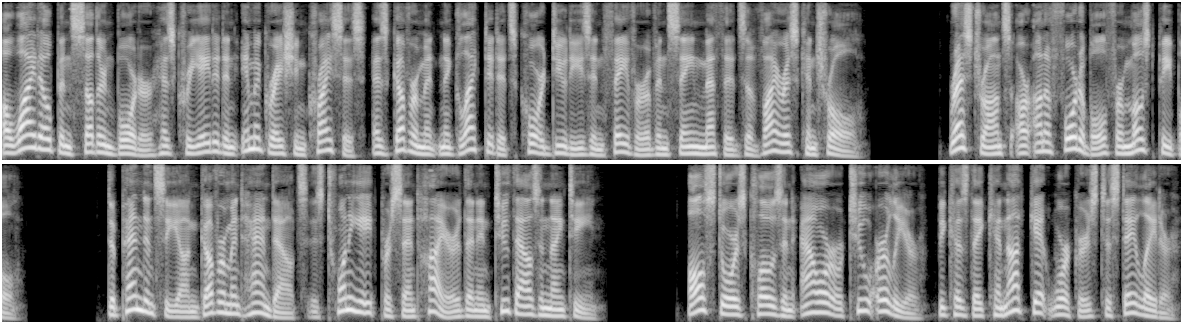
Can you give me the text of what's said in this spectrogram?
A wide open southern border has created an immigration crisis as government neglected its core duties in favor of insane methods of virus control. Restaurants are unaffordable for most people. Dependency on government handouts is 28% higher than in 2019. All stores close an hour or two earlier because they cannot get workers to stay later.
